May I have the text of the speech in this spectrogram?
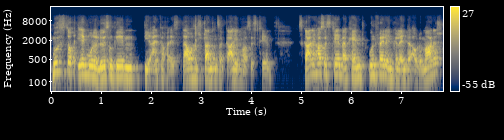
muss es doch irgendwo eine Lösung geben, die einfacher ist. Daraus entstand unser Guardian Horse System. Das Guardian-System erkennt Unfälle im Gelände automatisch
